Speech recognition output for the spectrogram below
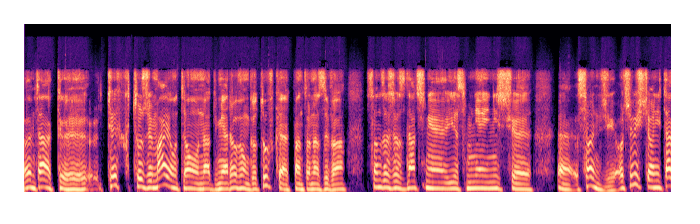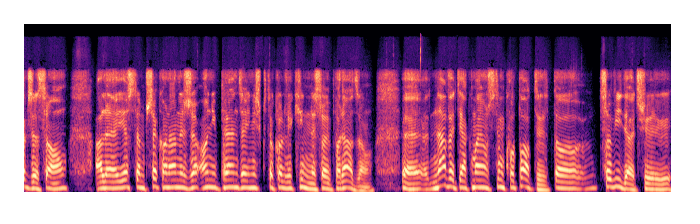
Powiem tak, y, tych, którzy mają tą nadmiarową gotówkę, jak pan to nazywa, sądzę, że znacznie jest mniej niż się e, sądzi. Oczywiście oni także są, ale jestem przekonany, że oni prędzej niż ktokolwiek inny sobie poradzą. E, nawet jak mają z tym kłopoty, to co widać, y,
